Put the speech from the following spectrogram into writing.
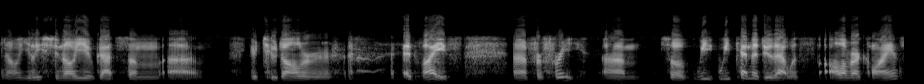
you know, at least you know you've got some uh, your two dollar advice uh, for free. Um, so we, we tend to do that with all of our clients.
